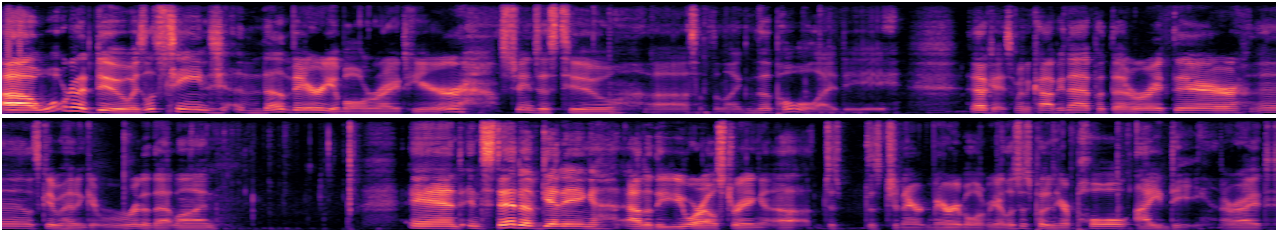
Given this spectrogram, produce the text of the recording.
Uh, what we're going to do is let's change the variable right here. Let's change this to uh, something like the poll ID. Okay, so I'm going to copy that, put that right there. Uh, let's go ahead and get rid of that line. And instead of getting out of the URL string, uh, just this generic variable over here. Let's just put in here poll ID. All right.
